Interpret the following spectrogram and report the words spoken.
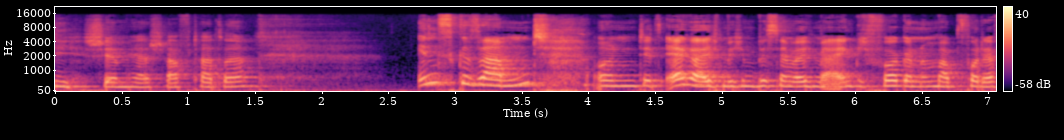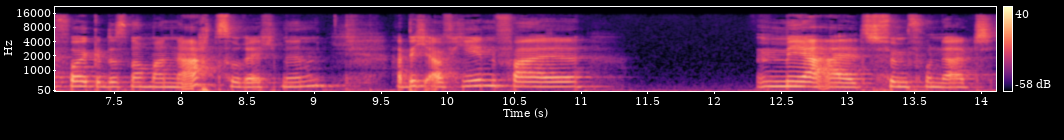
die Schirmherrschaft hatte. Insgesamt, und jetzt ärgere ich mich ein bisschen, weil ich mir eigentlich vorgenommen habe, vor der Folge das nochmal nachzurechnen, habe ich auf jeden Fall mehr als 500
